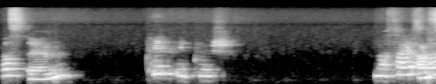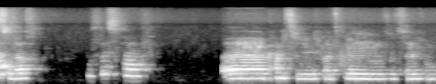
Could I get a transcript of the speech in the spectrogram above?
Was denn? Pin episch. Was heißt Kannst du das? das? Was ist das? Äh, kannst du dir nicht mal gönnen, das ist einfach.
